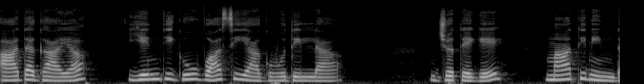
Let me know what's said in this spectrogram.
ಆದ ಗಾಯ ಎಂದಿಗೂ ವಾಸಿಯಾಗುವುದಿಲ್ಲ. ಜೊತೆಗೆ ಮಾತಿನಿಂದ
